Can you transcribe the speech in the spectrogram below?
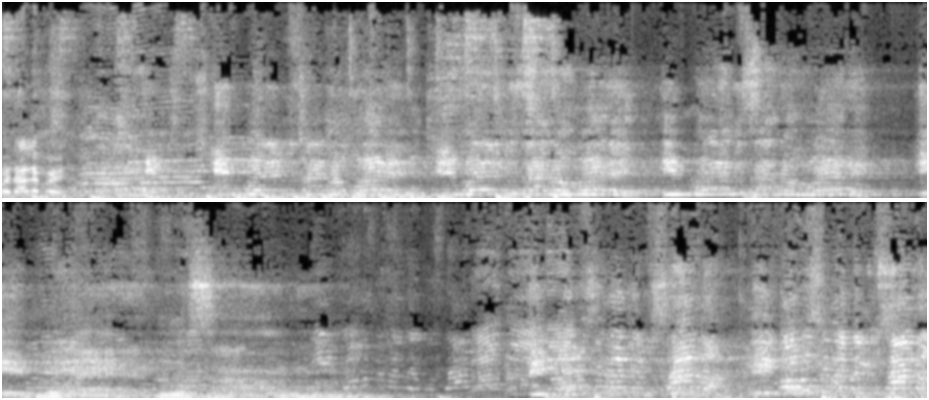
pues, dale pues. Y muere el gusano, muere. Y muere el gusano, muere. Y muere el gusano, muere. Y muere el gusano. ¿Y cómo se mata el gusano? ¿Y cómo se mata el gusano?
